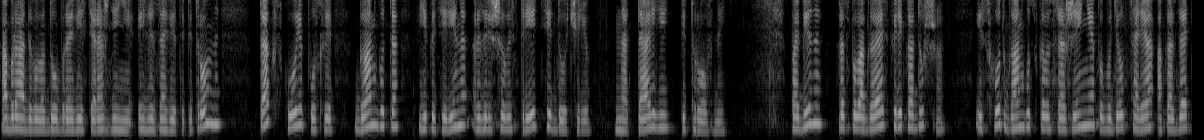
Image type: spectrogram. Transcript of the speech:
обрадовала добрая весть о рождении Елизаветы Петровны, так вскоре после Гангута Екатерина разрешилась третьей дочерью – Натальей Петровной. Победа располагает к великодушию. Исход Гангутского сражения побудил царя оказать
